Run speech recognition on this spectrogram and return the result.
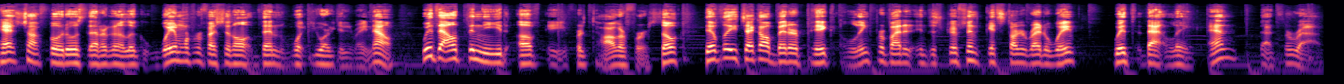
headshot photos that are going to look way more professional than what you are getting right now without the need of a photographer. So definitely check out BetterPic, link provided in description. Get started right away with that link. And that's a wrap.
